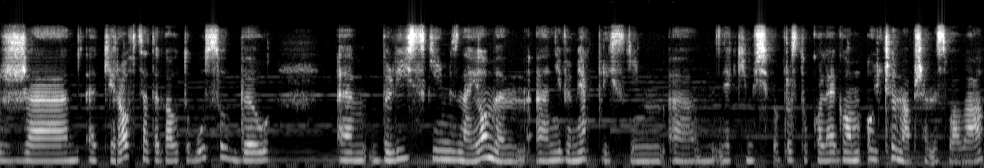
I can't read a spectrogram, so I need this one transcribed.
że kierowca tego autobusu był bliskim znajomym, e, nie wiem jak bliskim, jakimś po prostu kolegą ojczyma Przemysława.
